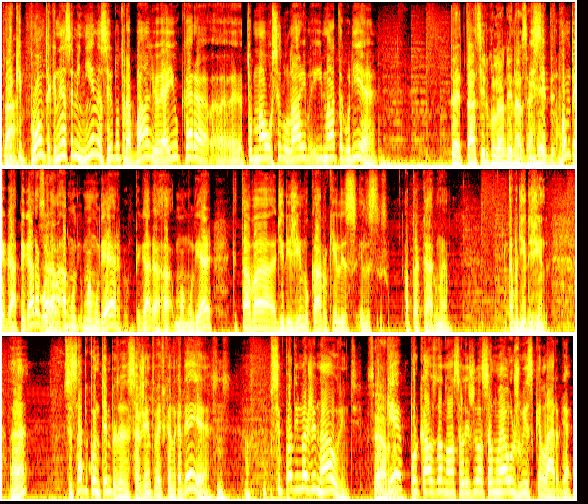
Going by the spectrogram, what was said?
Tá. até que ponto é que nem essa menina saiu do trabalho e aí o cara ah, tomar o celular e, e mata a guria. Tá, tá circulando aí nas redes. vamos pegar, pegar agora a uma mulher, pegar a- a- uma mulher que estava dirigindo o carro que eles, eles atacaram, né? Estava dirigindo. Hã? Você sabe quanto tempo essa gente vai ficar na cadeia? Você pode imaginar, ouvinte. Certo. Por quê? Por causa da nossa legislação. Não é o juiz que larga.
